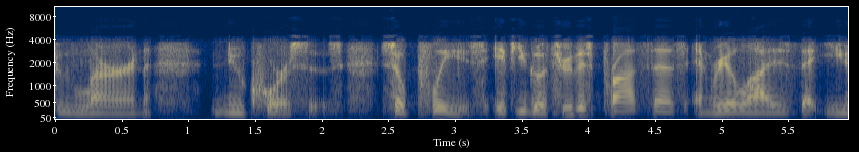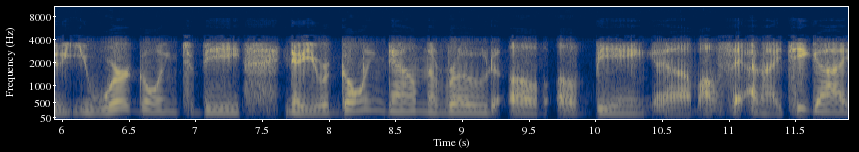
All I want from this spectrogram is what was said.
to learn new courses. So please, if you go through this process and realize that you you were going to be, you know, you were going down the road of of being, um, I'll say, an IT guy,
